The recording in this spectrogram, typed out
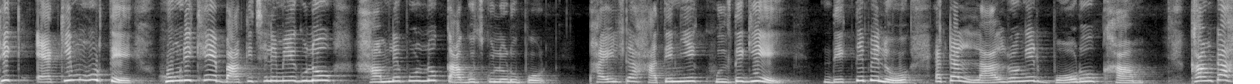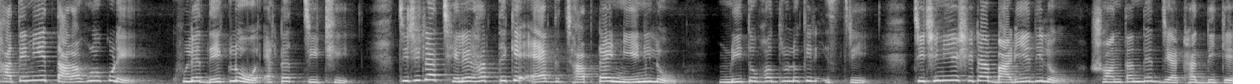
ঠিক একই মুহূর্তে হুমড়ি খেয়ে বাকি ছেলে মেয়েগুলোও হামলে পড়ল কাগজগুলোর উপর। ফাইলটা হাতে নিয়ে খুলতে গিয়েই দেখতে পেল একটা লাল রঙের বড় খাম। খামটা হাতে নিয়ে তাড়াহুড়ো করে খুলে দেখল একটা চিঠি। চিঠিটা ছেলের হাত থেকে এক ঝাপটায় নিয়ে নিল। মৃত ভদ্রলোকের স্ত্রী। চিঠি নিয়ে সেটা বাড়িয়ে দিল সন্তানদের জ্যাঠার দিকে।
